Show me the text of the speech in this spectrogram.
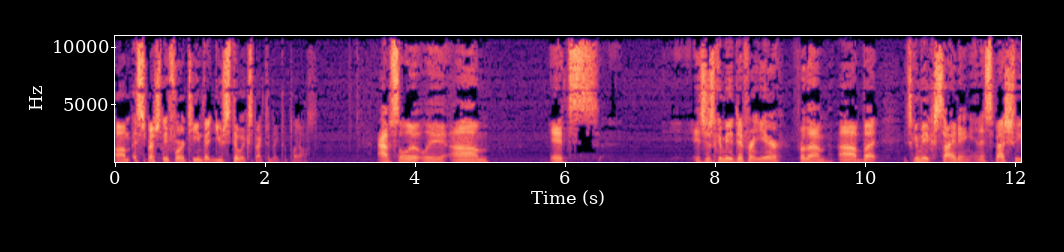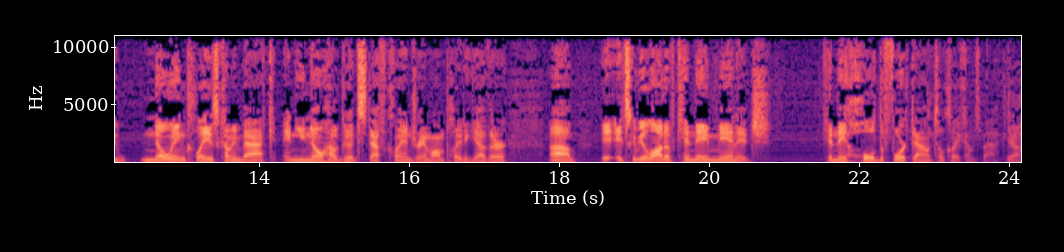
um, especially for a team that you still expect to make the playoffs. Absolutely. Um, it's it's just going to be a different year for them, uh, but it's going to be exciting, and especially knowing Klay is coming back, and you know how good Steph, Klay, and Draymond play together. Um, it, it's going to be a lot of can they manage, can they hold the fort down until Klay comes back? Yeah.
